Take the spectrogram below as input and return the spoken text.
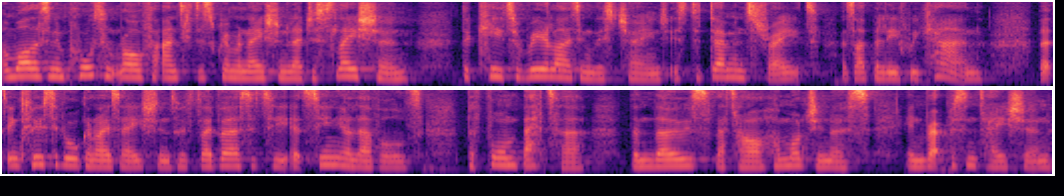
And while there's an important role for anti-discrimination legislation, the key to realising this change is to demonstrate, as I believe we can, that inclusive organisations with diversity at senior levels perform better than those that are homogenous in representation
